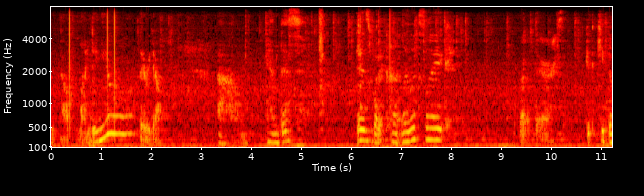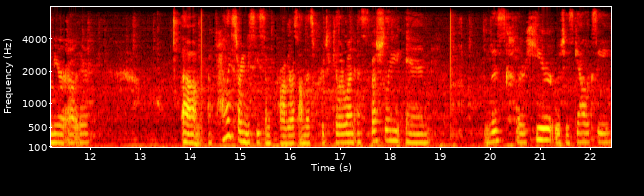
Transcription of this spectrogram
Without blinding you, there we go. Um, and this is what it currently looks like. Right up there. So get to keep the mirror out of there um, I'm finally starting to see some progress on this particular one, especially in this color here, which is Galaxy,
